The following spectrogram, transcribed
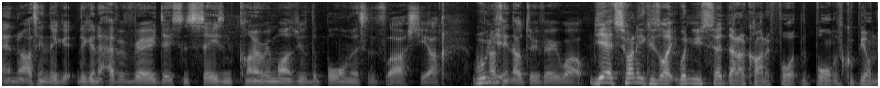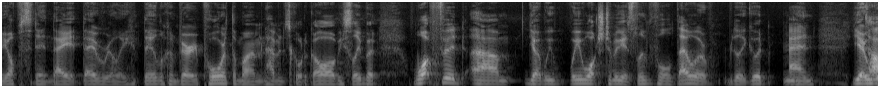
And I think they're, they're going to have a very decent season. Kind of reminds me of the Bournemouth of last year. Well, and I yeah- think they'll do very well. Yeah, it's funny because like when you said that, I kind of thought the Bournemouth could be on the opposite end. They they really they're looking very poor at the moment, haven't scored a goal obviously. But Watford, um, yeah, we we watched them against Liverpool. They were really good, and yeah, Mm. Tough,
